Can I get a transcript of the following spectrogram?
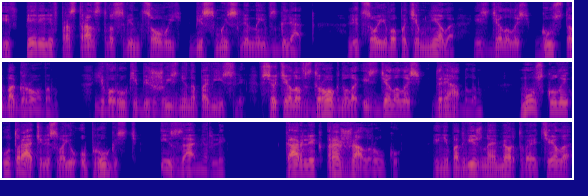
и вперили в пространство свинцовый, бессмысленный взгляд. Лицо его потемнело и сделалось густо багровым. Его руки безжизненно повисли, все тело вздрогнуло и сделалось дряблым. Мускулы утратили свою упругость и замерли. Карлик разжал руку, и неподвижное мертвое тело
